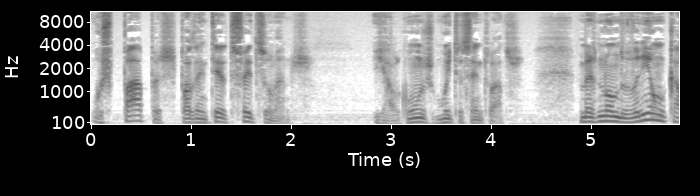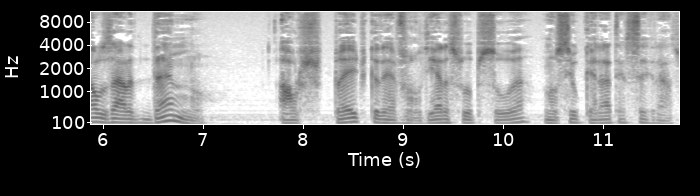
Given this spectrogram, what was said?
os papas podem ter defeitos humanos, e alguns muito acentuados, mas não deveriam causar dano ao respeito que deve rodear a sua pessoa no seu caráter sagrado.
